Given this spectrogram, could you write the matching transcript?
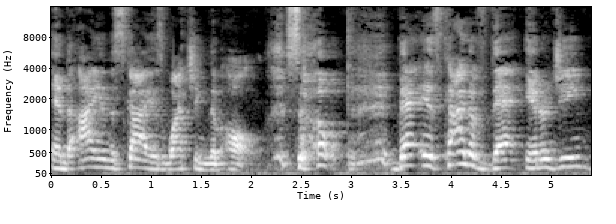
and the eye in the sky is watching them all. So that is kind of that energy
